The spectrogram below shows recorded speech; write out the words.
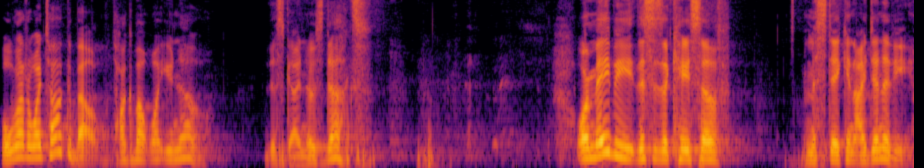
Well, what do I talk about? Talk about what you know. This guy knows ducks. or maybe this is a case of mistaken identity.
